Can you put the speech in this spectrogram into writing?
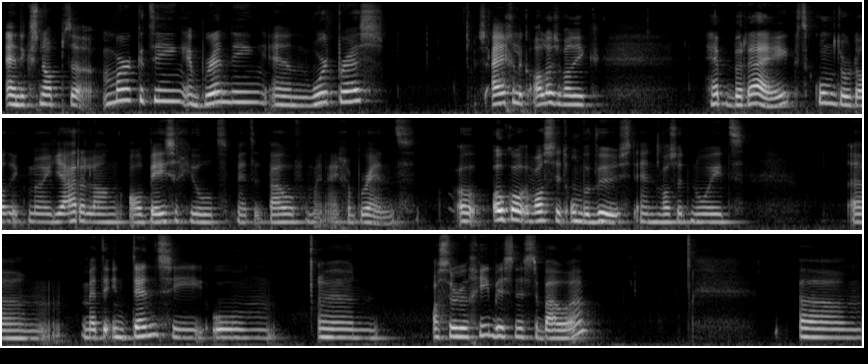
En ik snapte marketing en branding en WordPress. Dus eigenlijk alles wat ik heb bereikt, komt doordat ik me jarenlang al bezig hield met het bouwen van mijn eigen brand. Ook al was dit onbewust en was het nooit ehm, met de intentie om een astrologie-business te bouwen. Ehm,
